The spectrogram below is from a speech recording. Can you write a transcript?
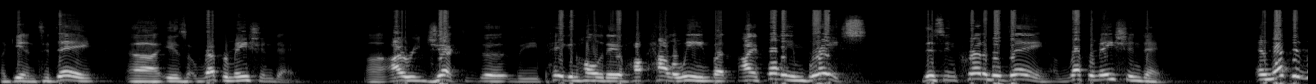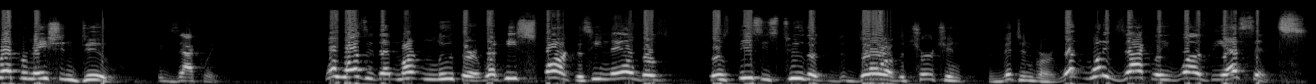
Again, today uh, is Reformation Day. Uh, I reject the, the pagan holiday of ha- Halloween, but I fully embrace this incredible day of Reformation Day. And what did Reformation do exactly? What was it that Martin Luther, what he sparked as he nailed those, those theses to the, the door of the church in Wittenberg? What, what exactly was the essence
